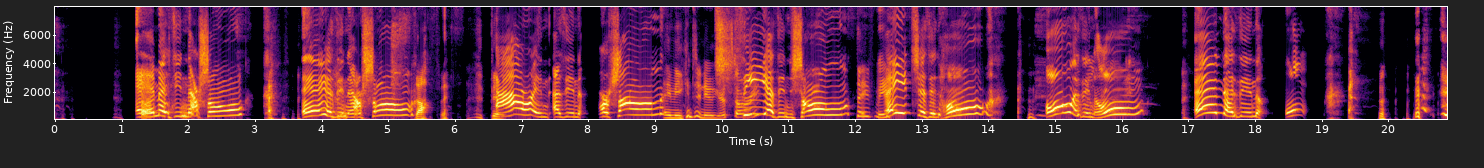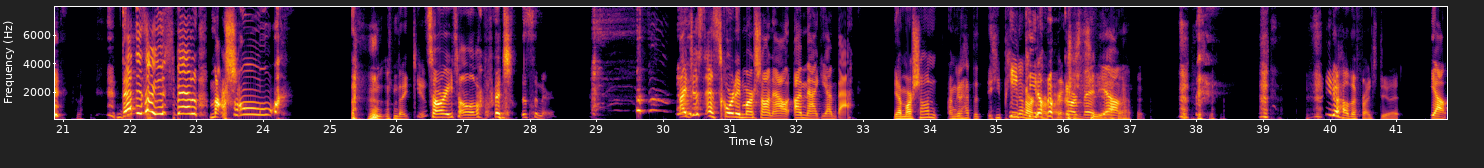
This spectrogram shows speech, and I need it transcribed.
M as in Marchand. A as in Archand. Stop this. bit. R in, as in Archand. Amy, continue your story. C as in Sean. Save me. H as in hon. O as in on. N as in on. that is how you spell marchand. Thank you. Sorry to all of our French listeners. I just escorted Marchand out. I'm Maggie. I'm back. Yeah, Marshawn, I'm gonna have to. He peed, He on, peed our on our carpet. carpet, yeah. you know how the French do it. Yeah.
